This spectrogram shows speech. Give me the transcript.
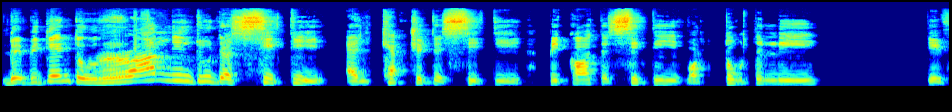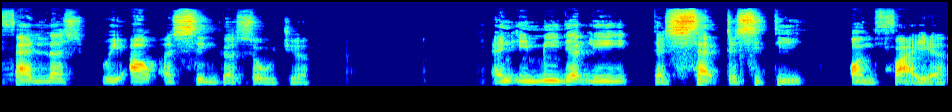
They began to run into the city and capture the city because the city was totally defenseless without a single soldier. And immediately they set the city on fire.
